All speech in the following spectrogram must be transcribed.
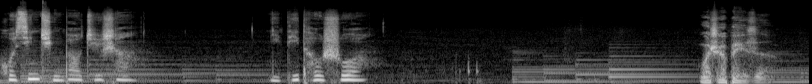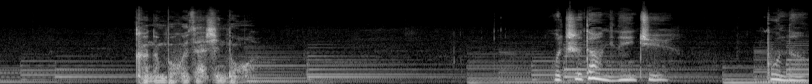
火星情报局上，你低头说：“我这辈子可能不会再心动了。”我知道你那句不能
